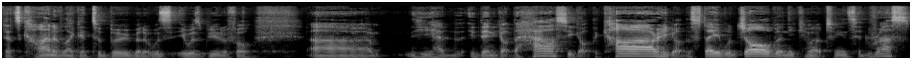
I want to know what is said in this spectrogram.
That's kind of like a taboo, but it was it was beautiful. Uh, he had he then got the house, he got the car, he got the stable job, and he came up to me and said, "Russ,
